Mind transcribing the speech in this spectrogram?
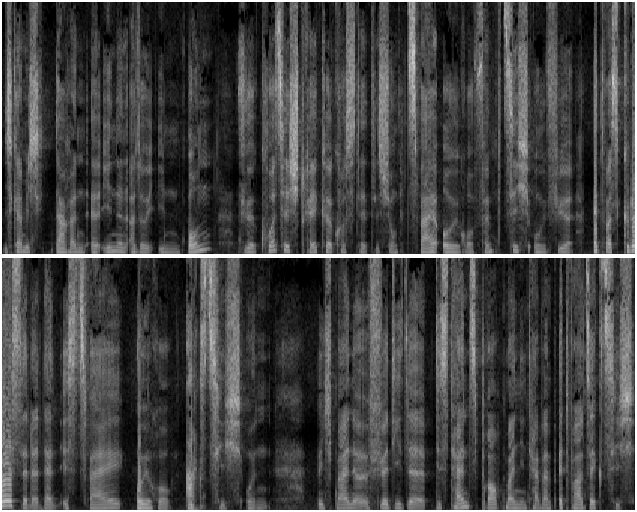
Ich kann mich daran erinnern, also in Bonn für kurze Strecke kostet es schon 2,50 Euro und für etwas größere dann ist 2,80 Euro. Und Ich meine, für diese Distanz braucht man in Taiwan etwa 60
